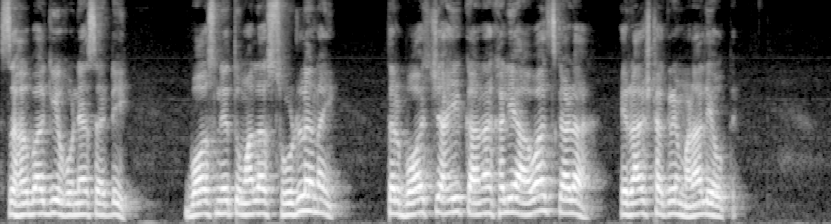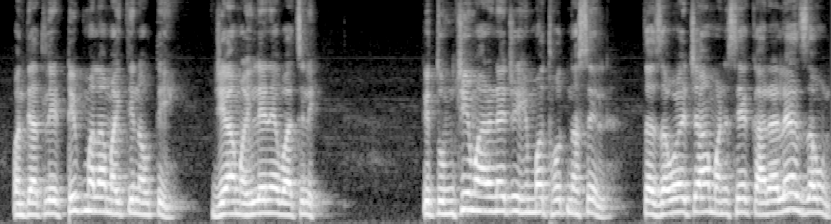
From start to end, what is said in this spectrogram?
सहभागी होण्यासाठी बॉसने तुम्हाला सोडलं नाही तर बॉसच्याही कानाखाली आवाज काढा हे राज ठाकरे म्हणाले होते. पण त्यातली टीप मला माहिती नव्हती जी या महिलेने वाचली. की तुमची मारण्याची हिंमत होत नसेल तर जवळच्या मनसे कार्यालयात जाऊन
